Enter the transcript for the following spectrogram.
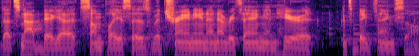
that's not big at some places with training and everything, and here it, it's a big thing, so.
